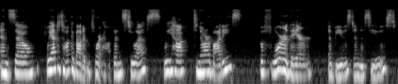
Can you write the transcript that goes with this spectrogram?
And so we have to talk about it before it happens to us. We have to know our bodies before they are abused and misused.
